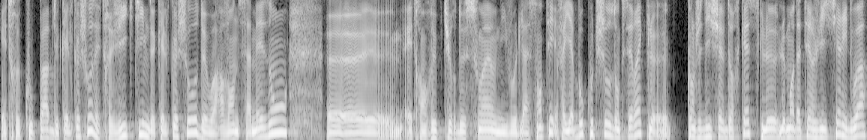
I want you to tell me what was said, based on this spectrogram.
être coupable de quelque chose, être victime de quelque chose, devoir vendre sa maison, euh, être en rupture de soins au niveau de la santé. Enfin, il y a beaucoup de choses. Donc c'est vrai que le, quand je dis chef d'orchestre, le, le mandataire judiciaire, il doit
